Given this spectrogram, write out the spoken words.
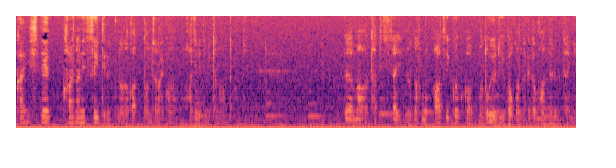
解して体についてるっていうのはなかったんじゃないかな。初めて見たなって感じ。でまあ盾自体パーツ一個一個が、まあ、どういう理由かわかんないけどファンネルみたいに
